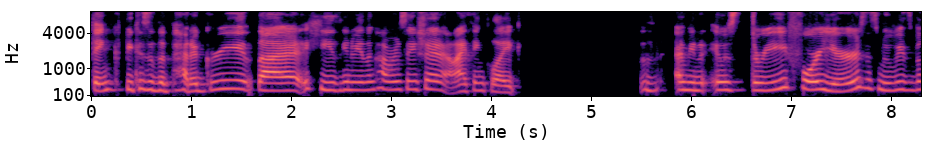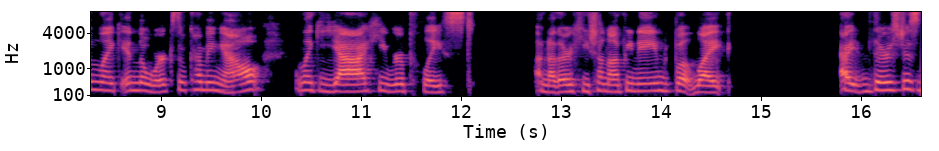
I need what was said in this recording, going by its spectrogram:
think because of the pedigree that he's gonna be in the conversation. And I think like th- I mean, it was three, four years. This movie's been like in the works of coming out. And like, yeah, he replaced another He Shall Not Be Named, but like I there's just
